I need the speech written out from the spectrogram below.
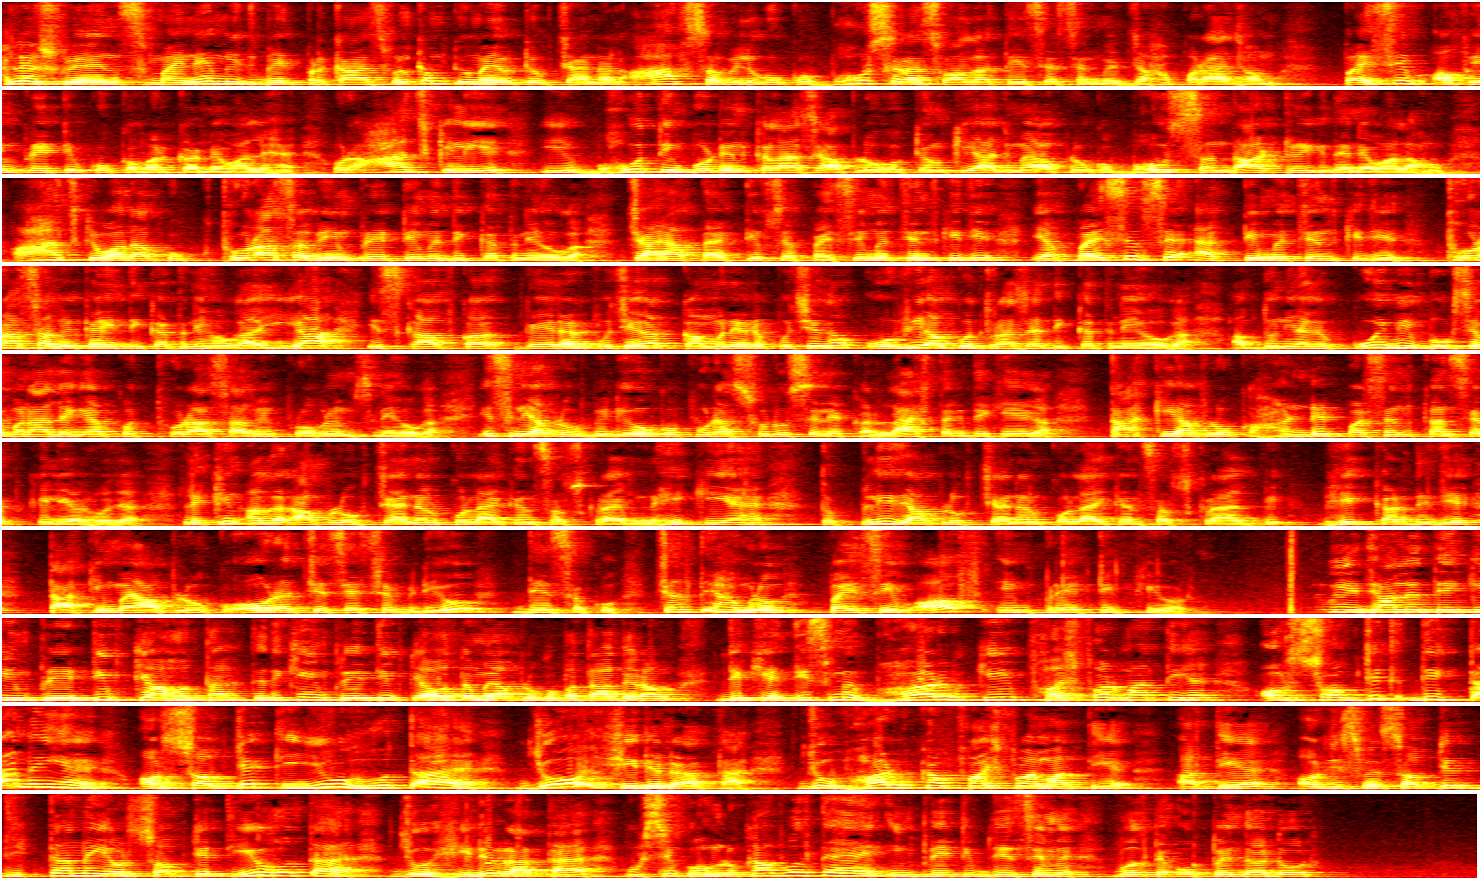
Hello students my name is Ved Prakash welcome to my YouTube channel आप सभी लोगों को बहुत सारा स्वागत है इस सेशन में, जहाँ पर आज हम पैसिव ऑफ़ इम्परेटिव को कवर करने वाले हैं। और आज के लिए ये बहुत इंपॉर्टेंट क्लास है आप लोगों को, क्योंकि आज मैं आप लोगों को बहुत शानदार ट्रिक देने वाला हूँ। आज के बाद आपको थोड़ा सा भी इम्परेटिव में दिक्कत नहीं होगा। चाहे आप एक्टिव से पैसिव में चेंज कीजिए या पैसिव से एक्टिव में चेंज कीजिए, थोड़ा सा भी कहीं दिक्कत नहीं होगा। या इसका आपका एरर पूछेगा कॉमन एरर पूछेगा, वो भी आपको थोड़ा सा दिक्कत नहीं होगा। आप दुनिया के कोई भी बुक से बना लेंगे, आपको थोड़ा सा भी प्रॉब्लम्स नहीं होगा। इसलिए आप लोग वीडियो को पूरा शुरू से लेकर लास्ट तक देखिएगा, ताकि आप लोग का हंड्रेड परसेंट कंसेप्ट क्लियर हो जाए। लेकिन अगर आप लोग चैनल को लाइक एंड सब्सक्राइब नहीं किए हैं तो प्लीज़ आप लोग चैनल को लाइक एंड सब्सक्राइब भी, भी कर दीजिए ताकि मैं आप लोगों को और अच्छे से अच्छे वीडियो दे सकूँ। चलते हम लोग पैसिव ऑफ़ इम्परेटिव की ओर। तो ये जान लेते हैं कि इम्परेटिव क्या होता है। तो देखिए इम्परेटिव क्या होता है, मैं आप लोग को बता दे रहा हूँ। देखिए, जिसमें भर्व की फ़र्स्ट फॉर्म आती है और सब्जेक्ट दिखता नहीं है और सब्जेक्ट यू होता है, जो हिडन रहता है। जो भर्व का फ़र्स्ट फॉर्म आती है आती है और जिसमें सब्जेक्ट दिखता नहीं और सब्जेक्ट यू होता है, जो हिडन रहता है, उसी को हम लोग क्या बोलते हैं? इम्परेटिव जैसे में बोलते हैं open the door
